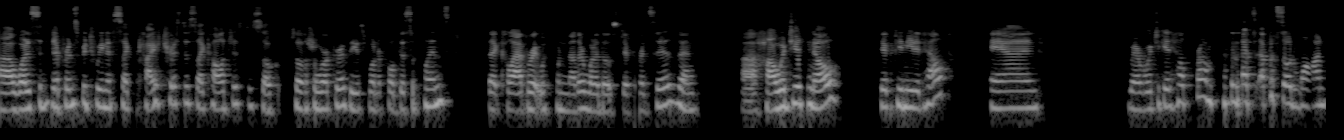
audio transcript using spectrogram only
uh, what is the difference between a psychiatrist, a psychologist, a so- social worker? These wonderful disciplines that collaborate with one another. What are those differences? And uh, how would you know if you needed help? And where would you get help from? That's episode one.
